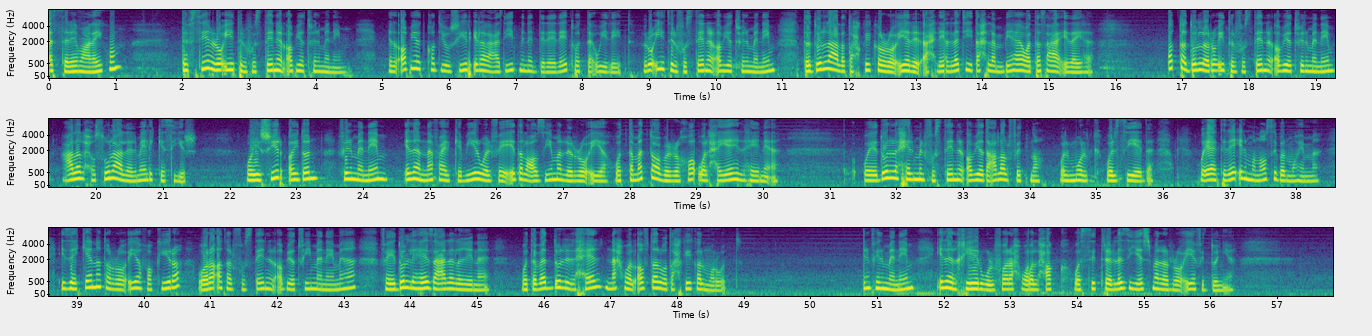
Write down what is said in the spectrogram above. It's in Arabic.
السلام عليكم. تفسير رؤية الفستان الأبيض في المنام. الأبيض قد يشير إلى العديد من الدلالات والتأويلات. رؤية الفستان الأبيض في المنام تدل على تحقيق الرؤية للأحلام التي تحلم بها وتسعى إليها. قد تدل رؤية الفستان الأبيض في المنام على الحصول على المال الكثير. ويشير أيضا في المنام إلى النفع الكبير والفائدة العظيمة للرؤية والتمتع بالرخاء والحياة الهانئة. ويدل حلم الفستان الأبيض على الفطنة والملك والسيادة واعتلاء المناصب المهمة. إذا كانت الرائية فقيرة ورأت الفستان الأبيض في منامها فيدل هذا على الغنى وتبدل الحال نحو الأفضل وتحقيق المراد. في المنام إلى الخير والفرح والحق والستر الذي يشمل الرائية في الدنيا.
